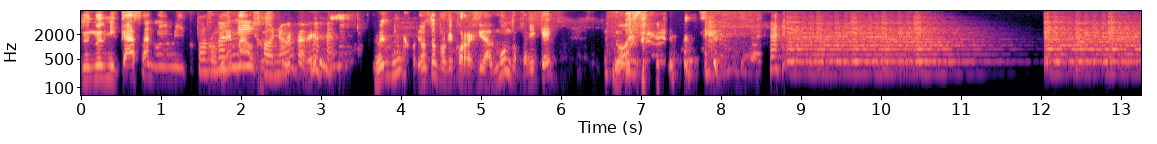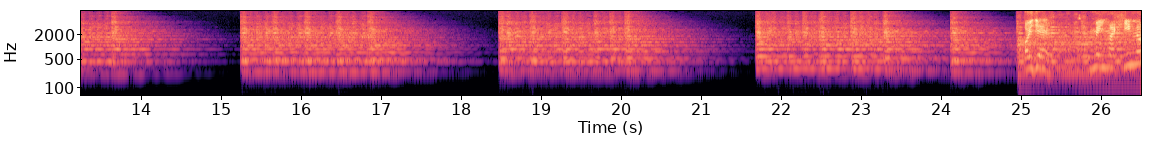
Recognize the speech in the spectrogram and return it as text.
no, es mi casa, no es mi pues problema. No es mi hijo, ¿no? no es mi hijo, yo no tengo por qué corregir al mundo, ¿a mí qué? ¿No? Oye, me imagino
